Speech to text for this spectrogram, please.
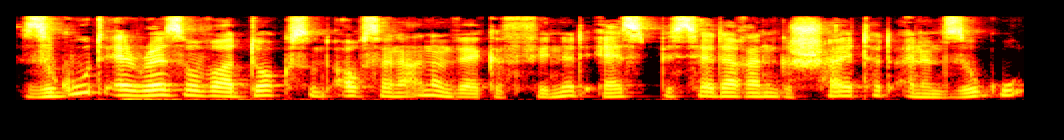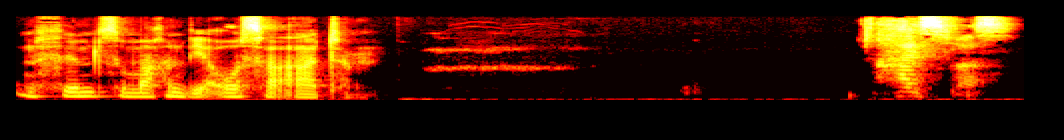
So gut er Reservoir Dogs und auch seine anderen Werke findet, er ist bisher daran gescheitert, einen so guten Film zu machen wie Außer Atem heißt was.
